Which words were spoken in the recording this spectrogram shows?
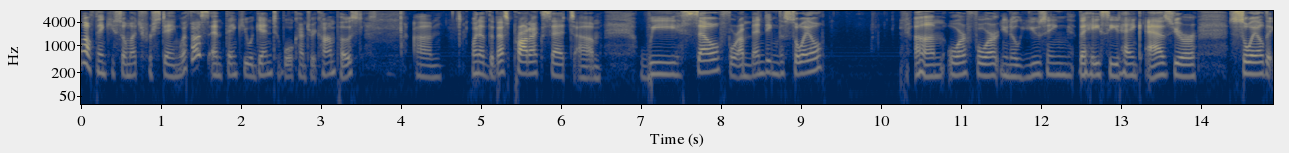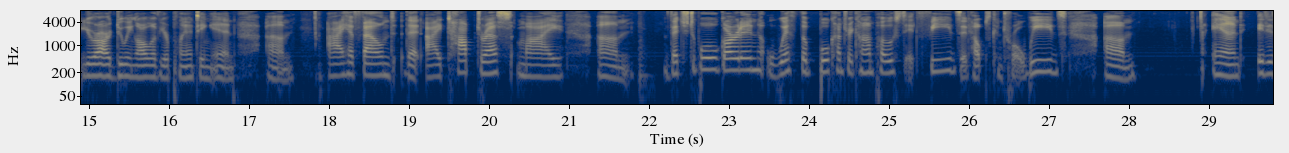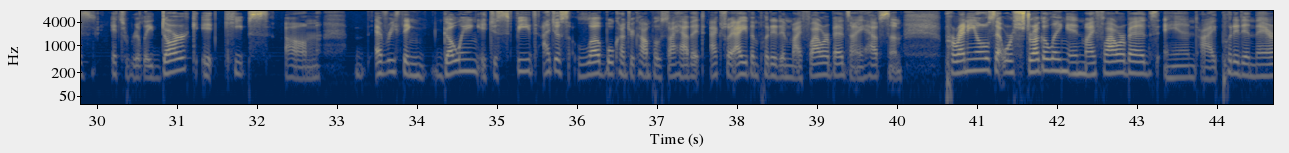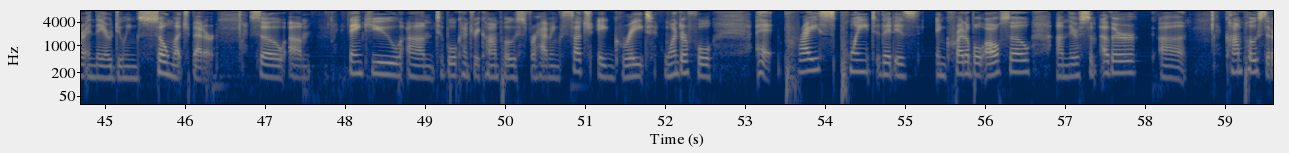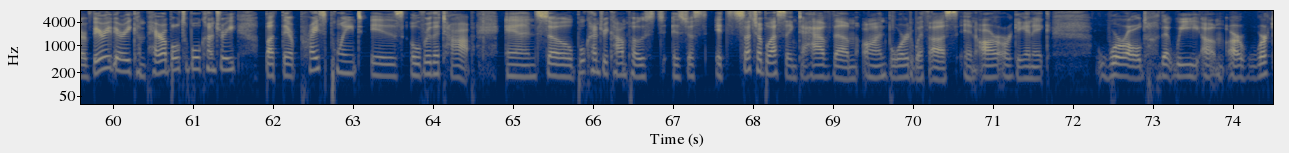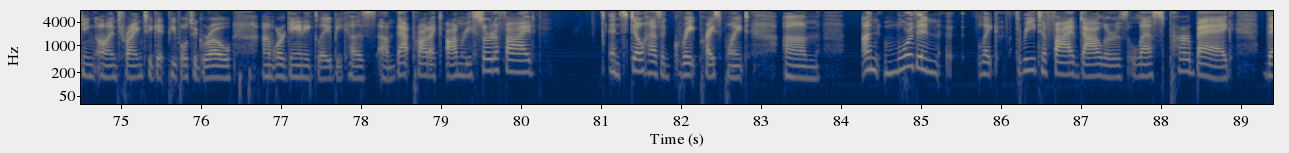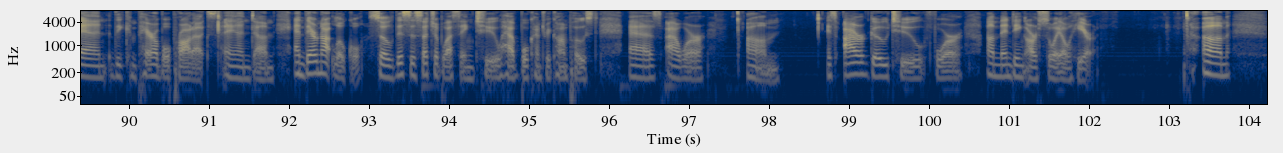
Well, thank you so much for staying with us, and thank you again to Bull Country Compost. Um, one of the best products that um, we sell for amending the soil um, or for you know using the hayseed hank as your soil that you are doing all of your planting in. Um, I have found that I top dress my um, vegetable garden with the Bull Country compost. It feeds, it helps control weeds, um, and it is it's really dark. It keeps um, everything going. It just feeds. I just love Bull Country compost. I have it. Actually, I even put it in my flower beds. I have some perennials that were struggling in my flower beds, and I put it in there, and they are doing so much better. So, um, thank you um, to Bull Country Compost for having such a great, wonderful uh, price point that is incredible. Also, um, there's some other. Uh, composts that are very, very comparable to Bull Country, but their price point is over the top. And so Bull Country Compost is just, it's such a blessing to have them on board with us in our organic world that we um, are working on trying to get people to grow um, organically because um, that product OMRI certified and still has a great price point. Um, un- more than like three to five dollars less per bag than the comparable products. And um, and they're not local. So this is such a blessing to have bull country compost as our um, is our go-to for amending our soil here. Um,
